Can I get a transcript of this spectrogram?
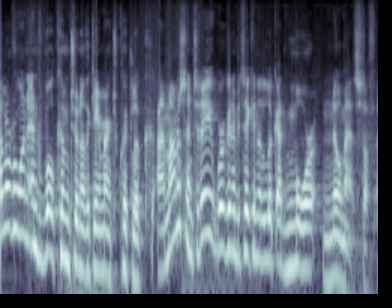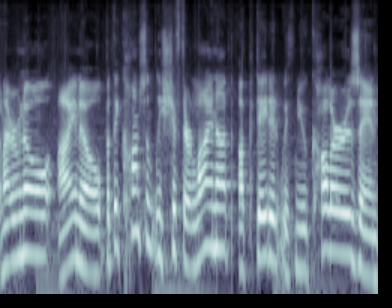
Hello everyone and welcome to another Gamereactor Quick Look. I'm Magnus and today we're going to be taking a look at more Nomad stuff. And I know, I know, but they constantly shift their lineup, update it with new colors and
